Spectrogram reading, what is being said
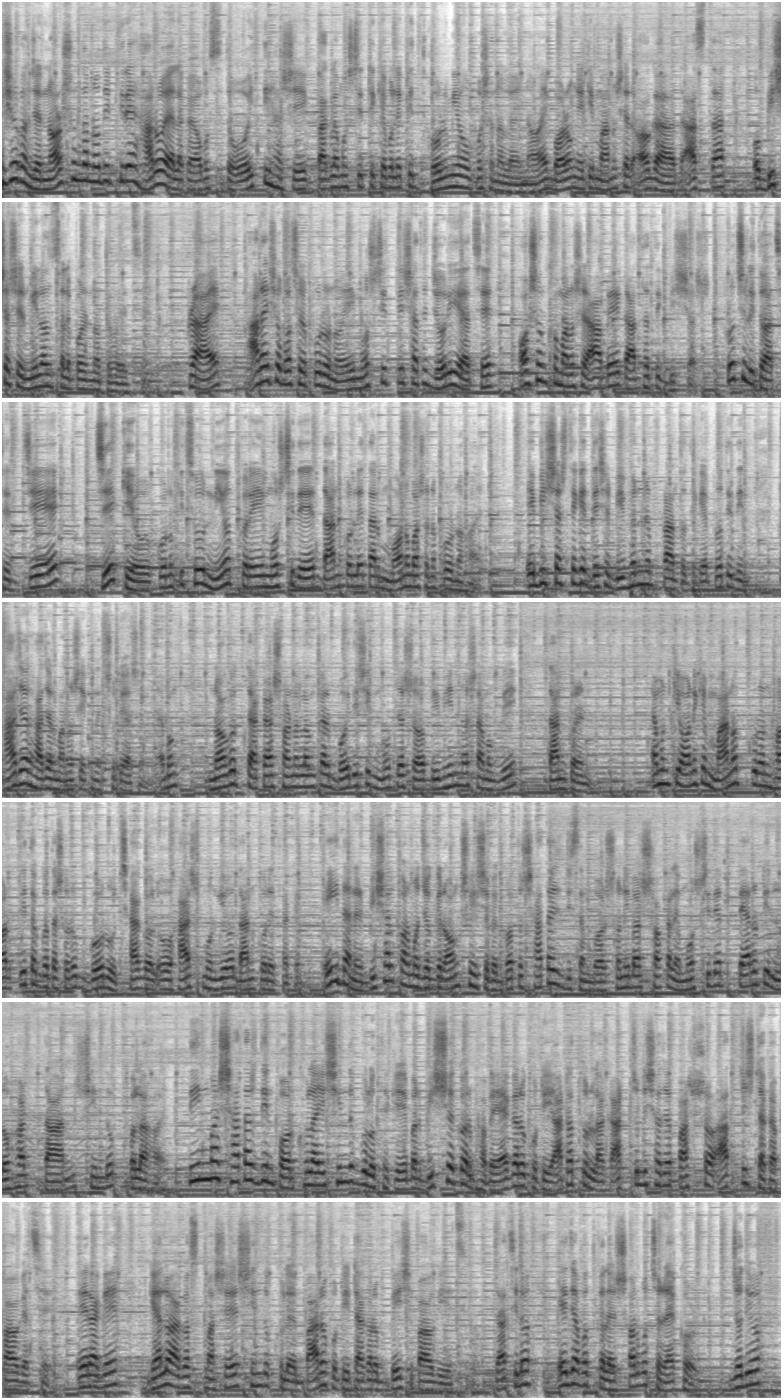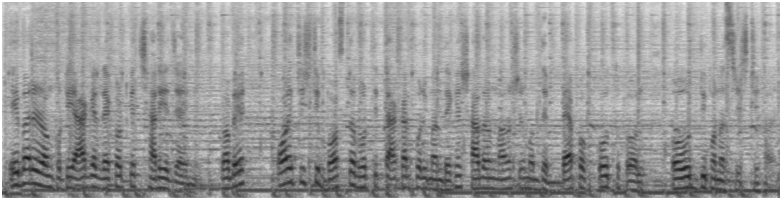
কিশোরগঞ্জের নরসুন্দর নদীর তীরে হারোয়া এলাকায় অবস্থিত ঐতিহাসিক পাগলা মসজিদটি কেবল একটি ধর্মীয় উপাসনালয় নয়, বরং এটি মানুষের অগাধ আস্থা ও বিশ্বাসের মিলনস্থলে পরিণত হয়েছে। প্রায় আড়াইশো বছর পুরনো এই মসজিদটির সাথে জড়িয়ে আছে অসংখ্য মানুষের আবেগ, আধ্যাত্মিক বিশ্বাস। প্রচলিত আছে যে যে কেউ কোনো কিছু নিয়ত করে এই মসজিদে দান করলে তার মনোবাসনা পূর্ণ হয়। এই বিশ্বাস থেকে দেশের বিভিন্ন প্রান্ত থেকে প্রতিদিন হাজার হাজার মানুষ এখানে ছুটে আসেন এবং নগদ টাকা, স্বর্ণালঙ্কার, বৈদেশিক মুদ্রা সহ বিভিন্ন সামগ্রী দান করেন। এমনকি অনেকে মানত পূরণ হওয়ার কৃতজ্ঞতা স্বরূপ গরু, ছাগল ও হাঁস মুরগিও দান করে থাকেন। এই দানের বিশাল কর্মযজ্ঞের অংশ হিসেবে গত সাতাইশ ডিসেম্বর শনিবার সকালে মসজিদের তেরোটি লোহার দান সিন্দুক খোলা হয়। তিন মাস সাতাশ দিন পর খোলা এই সিন্দুকগুলো থেকে এবার বিস্ময়করভাবে এগারো কোটি আটাত্তর লাখ আটচল্লিশ হাজার পাঁচশো আটত্রিশ টাকা পাওয়া গেছে। এর আগে গেল আগস্ট মাসে সিন্দুক খুলে বারো কোটি টাকারও বেশি পাওয়া গিয়েছিল, যা ছিল এ যাবৎকালের সর্বোচ্চ রেকর্ড। যদিও এবারের অঙ্কটি আগের রেকর্ডকে ছাড়িয়ে যায়নি, তবে পঁয়ত্রিশটি বস্তা ভর্তি টাকার পরিমাণ দেখে সাধারণ মানুষের মধ্যে ব্যাপক কৌতূহল ও উদ্দীপনা সৃষ্টি হয়।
